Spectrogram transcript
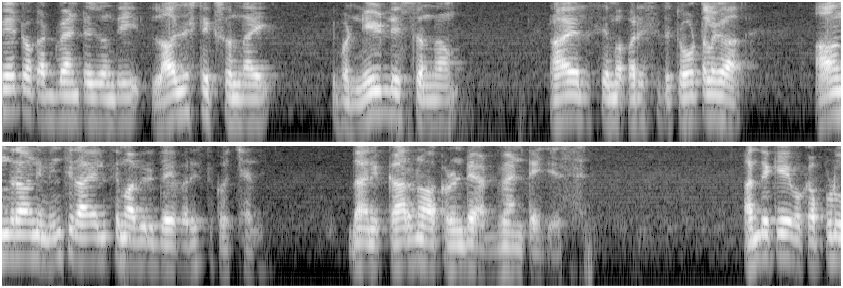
పేట ఒక అడ్వాంటేజ్ ఉంది లాజిస్టిక్స్ ఉన్నాయి. ఇప్పుడు నీళ్ళు ఇస్తున్నాం. రాయలసీమ పరిస్థితి టోటల్గా ఆంధ్రాని మించి రాయలసీమ అభివృద్ధి అయ్యే పరిస్థితికి వచ్చింది. దానికి కారణం అక్కడుండే అడ్వాంటేజెస్ అందుకే ఒకప్పుడు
